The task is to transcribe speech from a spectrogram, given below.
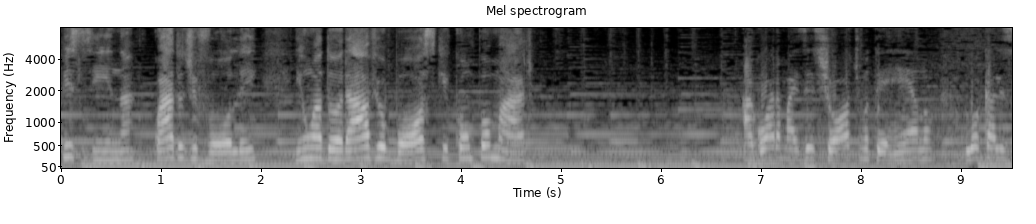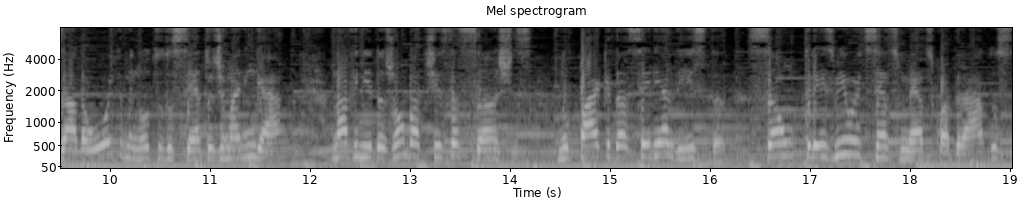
piscina, quadro de vôlei e um adorável bosque com pomar. Agora mais este ótimo terreno, localizado a 8 minutos do centro de Maringá, na Avenida João Batista Sanches, no Parque da Cerealista. São 3.800 metros quadrados,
